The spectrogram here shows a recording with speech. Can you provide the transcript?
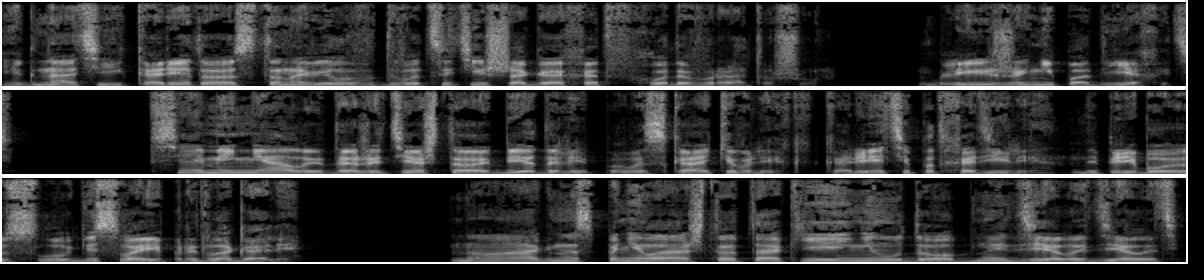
Игнатий карету остановил в двадцати шагах от входа в ратушу. Ближе не подъехать. Все менялы, даже те, что обедали, повыскакивали, к карете подходили, наперебой услуги свои предлагали. Но Агнес поняла, что так ей неудобно дело делать,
